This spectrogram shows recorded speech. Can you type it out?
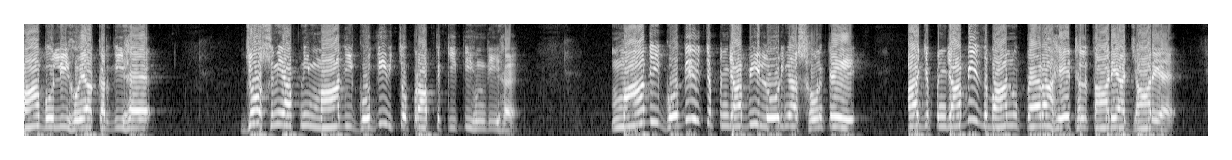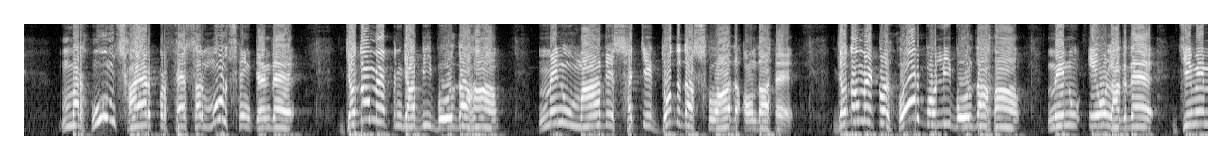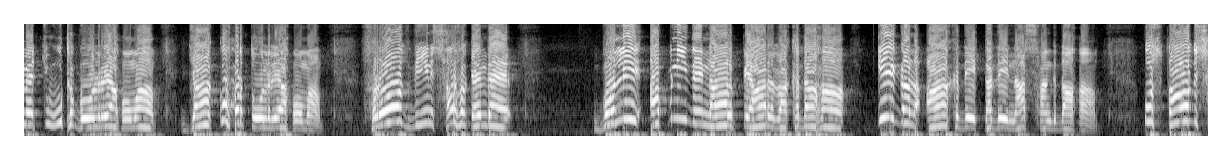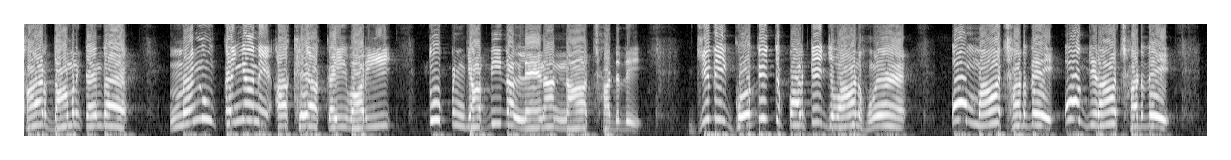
ਮਾਂ ਬੋਲੀ ਹੋਇਆ ਕਰਦੀ ਹੈ, ਜੋ ਉਸਨੇ ਆਪਣੀ ਮਾਂ ਦੀ ਗੋਦੀ ਵਿੱਚੋਂ ਪ੍ਰਾਪਤ ਕੀਤੀ ਹੁੰਦੀ ਹੈ। ਮਾਂ ਦੀ ਗੋਦੀ ਵਿੱਚ ਪੰਜਾਬੀ ਲੋਰੀਆਂ ਸੁਣ ਕੇ ਅੱਜ ਪੰਜਾਬੀ ਜ਼ਬਾਨ ਨੂੰ ਪੈਰਾਂ ਹੇਠ ਲਤਾੜਿਆ ਜਾ ਰਿਹਾ ਹੈ। ਮਰਹੂਮ ਸ਼ਾਇਰ ਪ੍ਰੋਫੈਸਰ ਮੋਹਨ ਸਿੰਘ ਕਹਿੰਦਾ ਜਦੋਂ ਮੈਂ ਪੰਜਾਬੀ ਬੋਲਦਾ ਹਾਂ, ਮੈਨੂੰ ਮਾਂ ਦੇ ਸੱਚੇ ਦੁੱਧ ਦਾ ਸਵਾਦ ਆਉਂਦਾ ਹੈ। ਜਦੋਂ ਮੈਂ ਕੋਈ ਹੋਰ ਬੋਲੀ ਬੋਲਦਾ ਹਾਂ ਮੈਨੂੰ ਇਉਂ ਲੱਗਦਾ ਜਿਵੇਂ ਮੈਂ ਝੂਠ ਬੋਲ ਰਿਹਾ ਹੋਵਾਂ ਜਾਂ ਕੁਫਰ ਤੋਲ ਰਿਹਾ ਹੋਵਾਂ। ਫਿਰੋਜ਼ਦੀਨ ਸ਼ਰਫ ਕਹਿੰਦਾ ਬੋਲੀ ਆਪਣੀ ਦੇ ਨਾਲ ਪਿਆਰ ਰੱਖਦਾ ਹਾਂ, ਇਹ ਗੱਲ ਆਖਦੇ ਕਦੇ ਨਾ ਸੰਗਦਾ ਹਾਂ। ਉਸਤਾਦ ਸ਼ਾਇਰ ਦਾਮਨ ਕਹਿੰਦਾ ਮੈਨੂੰ ਕਈਆਂ ਨੇ ਆਖਿਆ ਕਈ ਵਾਰੀ, ਤੂੰ ਪੰਜਾਬੀ ਦਾ ਲੈਣਾ ਨਾ ਛੱਡ ਦੇ। ਜਿਹਦੀ ਗੋਦੀ ਚ ਪੜ ਕੇ ਜਵਾਨ ਹੋਇਆ ਉਹ ਮਾਂ ਛੱਡ ਦੇ, ਉਹ ਗਿਰਾਂ ਛੱਡ ਦੇ।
